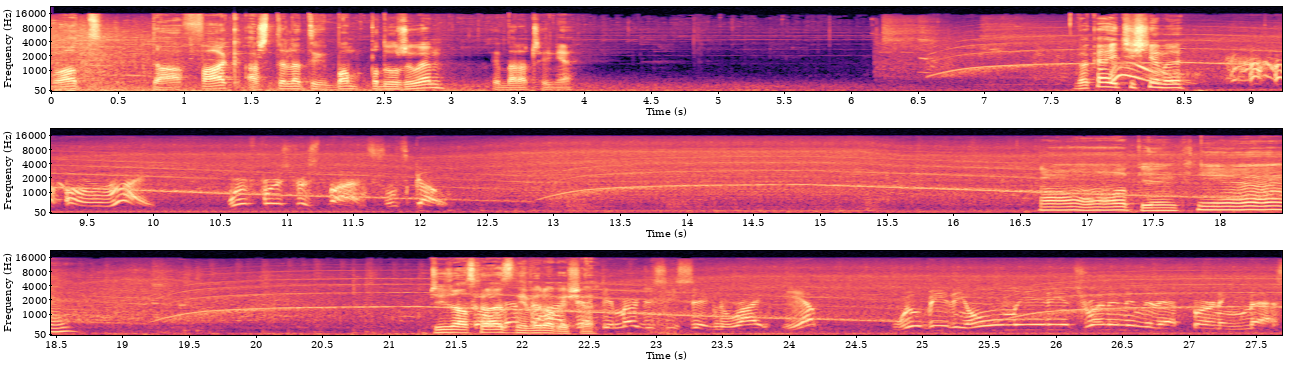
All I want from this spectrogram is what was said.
What the fuck? Aż tyle tych bomb podłożyłem? Chyba raczej nie. Okej, ciśniemy. Response. Let's go. A, pięknie. Jesus Christ, nie wyrobię się. That's the emergency signal, right? Yep. We'll be the only idiots running into that burning mess.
